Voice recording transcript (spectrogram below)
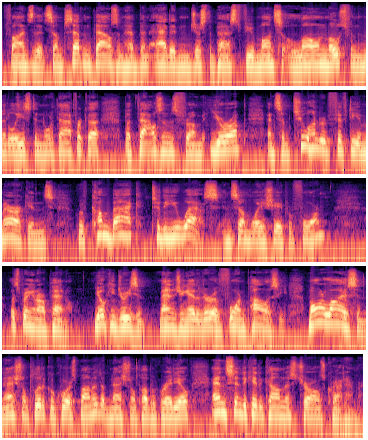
Finds that some 7,000 have been added in just the past few months alone, most from the Middle East and North Africa, but thousands from Europe, and some 250 Americans who have come back to the U.S. in some way, shape, or form. Let's bring in our panel. Yochi Dreazen, managing editor of Foreign Policy, Mara Liasson, national political correspondent of National Public Radio, and syndicated columnist Charles Krauthammer.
